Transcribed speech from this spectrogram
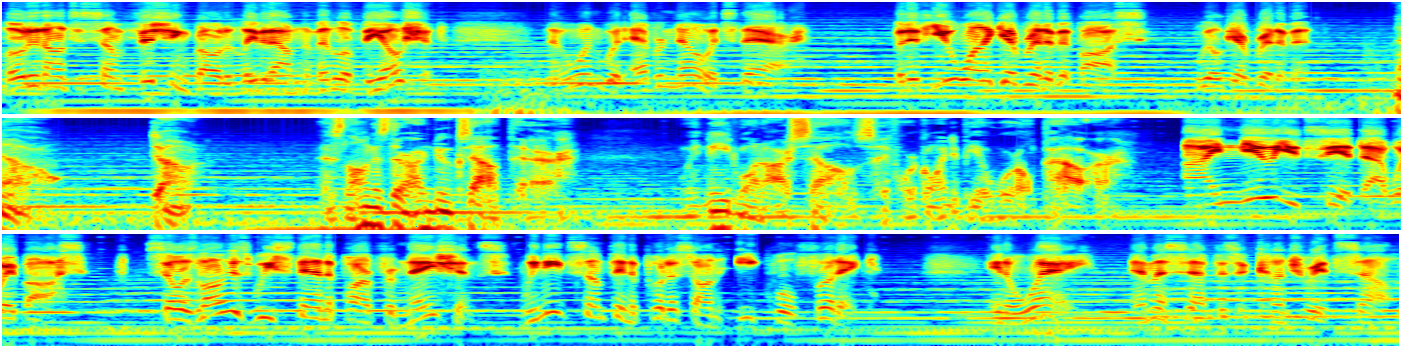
Load it onto some fishing boat and leave it out in the middle of the ocean. No one would ever know it's there. But if you want to get rid of it, boss, we'll get rid of it. No. Don't. As long as there are nukes out there, we need one ourselves if we're going to be a world power. I knew you'd see it that way, boss. So as long as we stand apart from nations, we need something to put us on equal footing. In a way, MSF is a country itself.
